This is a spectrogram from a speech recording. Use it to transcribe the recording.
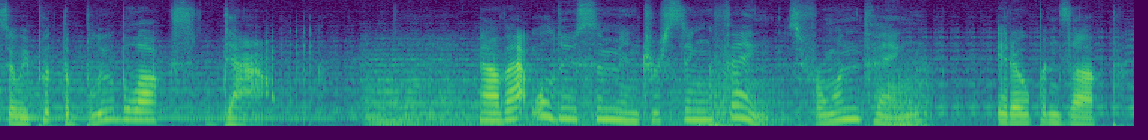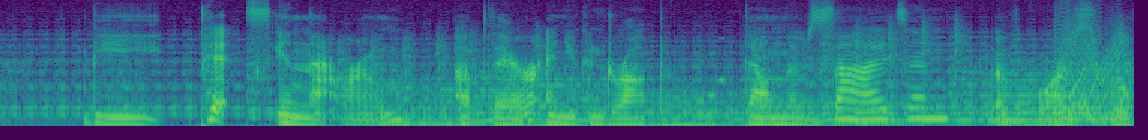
so we put the blue blocks down. Now that will do some interesting things. For one thing, it opens up the pits in that room up there, and you can drop down those sides, and of course, will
